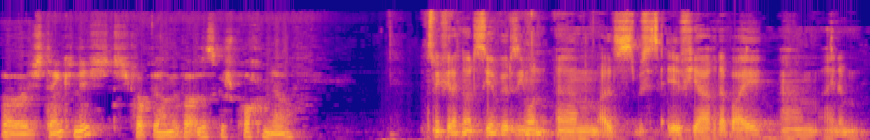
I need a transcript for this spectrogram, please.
Äh, ich denke nicht. Ich glaube, wir haben über alles gesprochen, ja. Was mich vielleicht noch interessieren würde, Simon, ähm, als du bist jetzt elf Jahre dabei, ähm, einem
